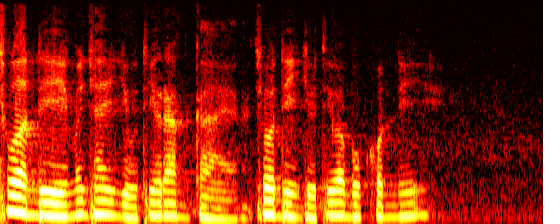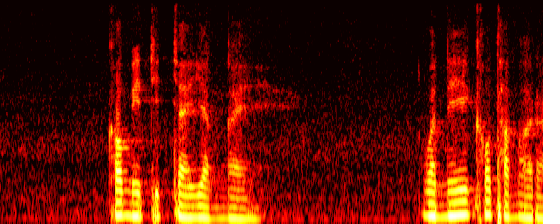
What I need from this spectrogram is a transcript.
ชั่วดีไม่ใช่อยู่ที่ร่างกายนะชั่วดีอยู่ที่ว่าบุคคลนี้ เขามีจิตใจอย่างไง วันนี้เขาทำอะไร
